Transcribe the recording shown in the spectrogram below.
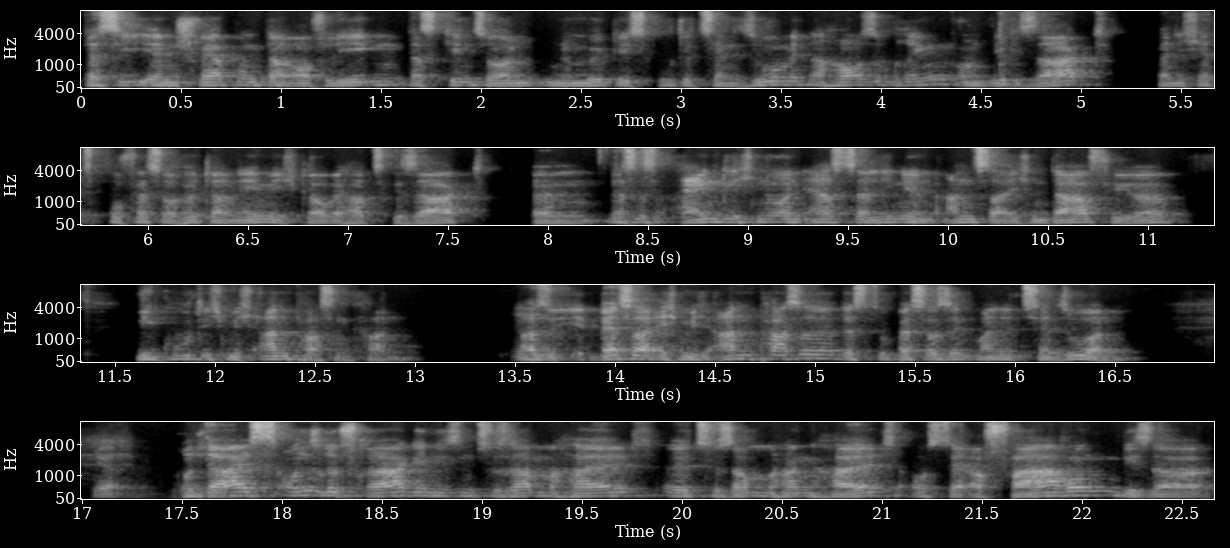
dass sie ihren Schwerpunkt darauf legen, das Kind soll eine möglichst gute Zensur mit nach Hause bringen. Und wie gesagt, wenn ich jetzt Professor Hütter nehme, ich glaube, er hat es gesagt, ähm, das ist eigentlich nur in erster Linie ein Anzeichen dafür, wie gut ich mich anpassen kann. Also mhm. je besser ich mich anpasse, desto besser sind meine Zensuren. Ja. Und da ist unsere Frage in diesem Zusammenhalt, äh, Zusammenhang halt aus der Erfahrung dieser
